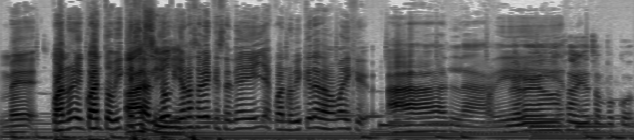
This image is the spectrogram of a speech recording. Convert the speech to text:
Me, cuando, en cuanto vi que Ah, salió, sí. yo no sabía que salía ella. Cuando vi que era la mamá dije, ah, la Pero yo no verga". sabía tampoco.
